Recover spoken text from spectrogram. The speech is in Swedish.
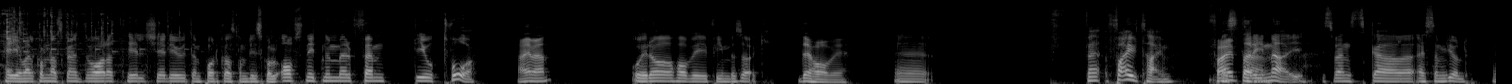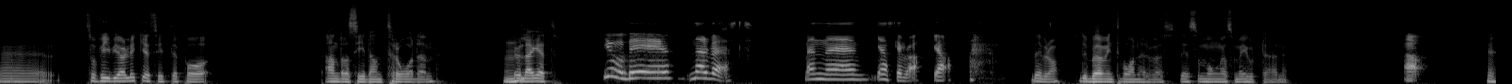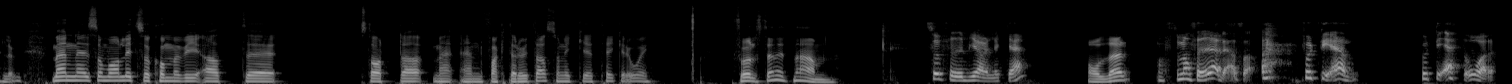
Hej och välkomna ska ni inte vara till Kedja ut, en podcast om discgolf, avsnitt nummer 52. Jajamän, Och idag har vi fin besök. det har vi. Eh, five time, Five mästarinna i i svenska SM-guld. Eh, Sofie Björlycke sitter på andra sidan tråden. time. Hur är Mm. läget? Jo, det är nervöst. Men eh, ganska bra. Ja. Det är bra. Du behöver inte vara nervös. Det är så många som har gjort det här nu. Ja. Lugnt. Men eh, som vanligt så kommer vi att eh, starta med en faktaruta, så Nicke, take it away. Fullständigt namn. Sofie Björlycke. Ålder. Måste man säga det alltså? 41. 41 år.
